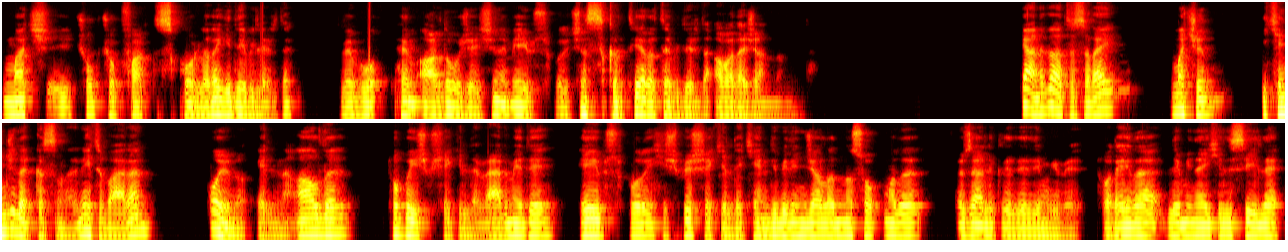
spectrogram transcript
maç e, çok çok farklı skorlara gidebilirdi. Ve bu hem Arda Hoca için hem Eyüp Spor için sıkıntı yaratabilirdi avaraj anlamında. Yani Galatasaray maçın ikinci dakikasından itibaren oyunu eline aldı. Topu hiçbir şekilde vermedi. Eyüp Spor'u hiçbir şekilde kendi birinci alanına sokmadı. Özellikle dediğim gibi Torreira Lemina ikilisiyle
